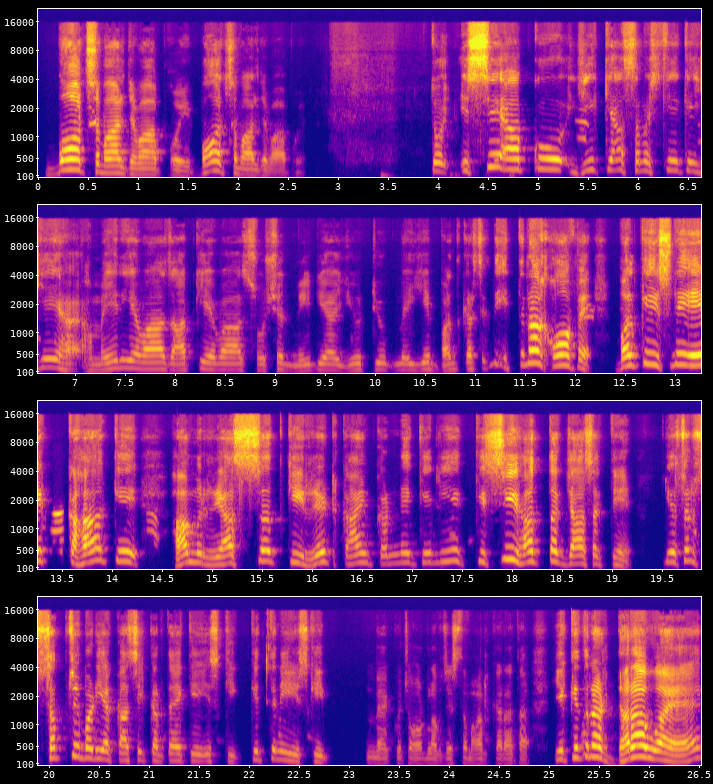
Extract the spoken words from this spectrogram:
बहुत सवाल जवाब हुए, बहुत सवाल जवाब हुए। तो इससे आपको ये क्या समझते हैं कि ये मेरी आवाज़ आपकी आवाज़ सोशल मीडिया यूट्यूब में ये बंद कर सकते इतना खौफ है बल्कि इसने एक कहा कि हम रियासत की रेट कायम करने के लिए किसी हद तक जा सकते हैं। ये सर सबसे बड़ी अक्सी करता है कि इसकी कितनी इसकी मैं कुछ और लफ्ज इस्तेमाल कर रहा था ये कितना डरा हुआ है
